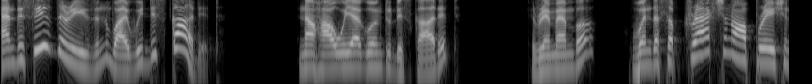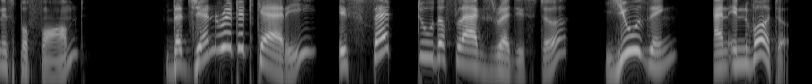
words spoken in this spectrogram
And this is the reason why we discard it. Now how we are going to discard it? Remember, when the subtraction operation is performed, the generated carry is fed to the flags register using an inverter.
